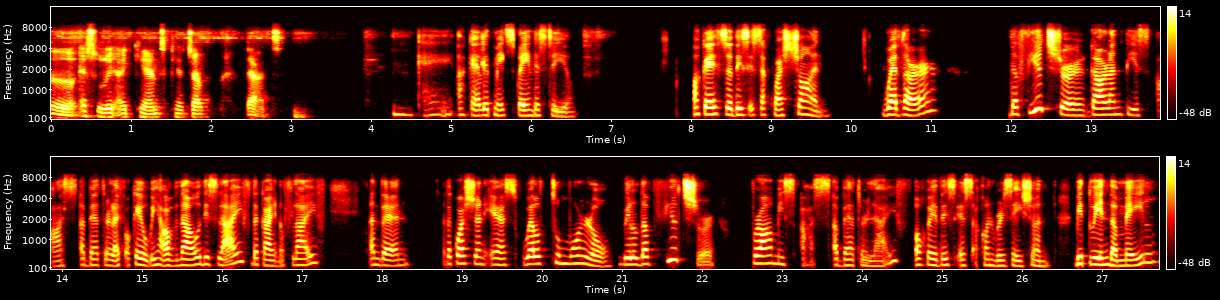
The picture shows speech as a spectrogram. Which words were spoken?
Uh, actually, I can't catch up that. Okay, okay, let me explain this to you. Okay, so this is a question. Whether the future guarantees us a better life. Okay, we have now this life, the kind of life, and then the question is, well, tomorrow, will the future promise us a better life? Okay, this is a conversation between the male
